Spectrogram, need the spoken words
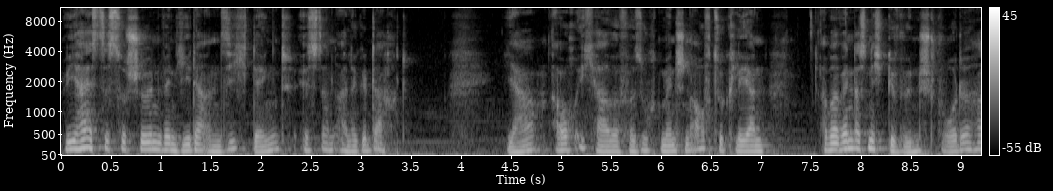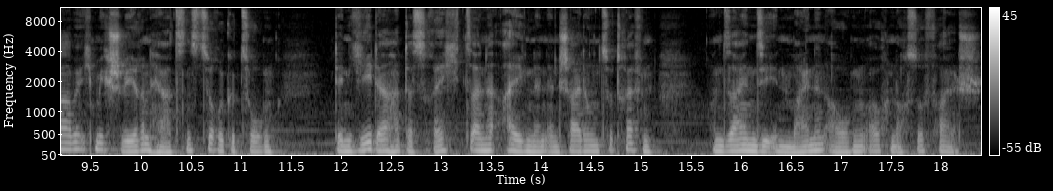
Wie heißt es so schön, wenn jeder an sich denkt, ist an alle gedacht. Ja, auch ich habe versucht, Menschen aufzuklären, aber wenn das nicht gewünscht wurde, habe ich mich schweren Herzens zurückgezogen – denn jeder hat das Recht, seine eigenen Entscheidungen zu treffen, und seien sie in meinen Augen auch noch so falsch.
